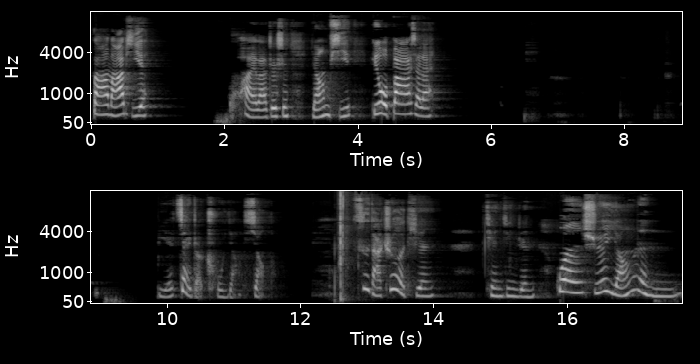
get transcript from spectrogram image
扒马皮，快把这身羊皮给我扒下来！”别在这儿出洋相了。自打这天，天津人管学洋人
